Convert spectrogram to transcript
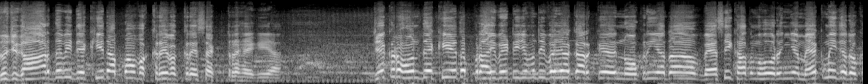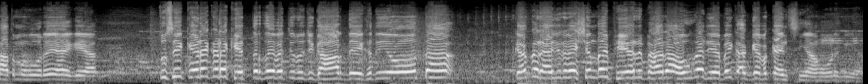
ਰੁਜ਼ਗਾਰ ਦੇ ਵੀ ਦੇਖੀਏ ਤਾਂ ਆਪਾਂ ਵੱਖਰੇ ਵੱਖਰੇ ਸੈਕਟਰ ਹੈਗੇ ਆ। ਜੇਕਰ ਹੁਣ ਦੇਖੀਏ ਤਾਂ ਪ੍ਰਾਈਵੇਟਿਜ਼ਮ ਦੀ ਵਜ੍ਹਾ ਕਰਕੇ ਨੌਕਰੀਆਂ ਤਾਂ ਵੈਸੇ ਹੀ ਖਤਮ ਹੋ ਰਹੀਆਂ ਮਹਿਕਮੇ ਜਦੋਂ ਖਤਮ ਹੋ ਰਹੇ ਹੈਗੇ ਆ। ਤੁਸੀਂ ਕਿਹੜੇ ਕਿਹੜੇ ਖੇਤਰ ਦੇ ਵਿੱਚ ਰੁਜ਼ਗਾਰ ਦੇਖਦੇ ਹੋ? ਤਾਂ ਕਿਉਂਕਿ ਰੈਜ਼ਰਵੇਸ਼ਨ ਦਾ ਹੀ ਫੇਰ ਫਾਇਦਾ ਹੋਊਗਾ ਜੇ ਬਈ ਅੱਗੇ ਵੈਕੈਂਸੀਆਂ ਹੋਣਗੀਆਂ।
